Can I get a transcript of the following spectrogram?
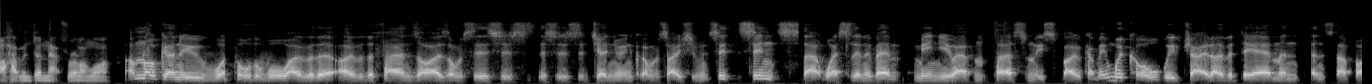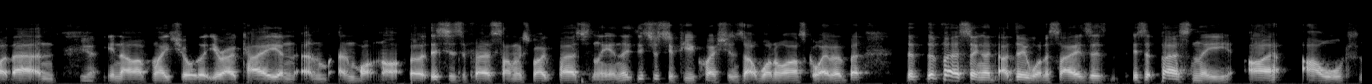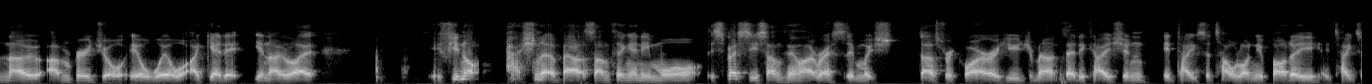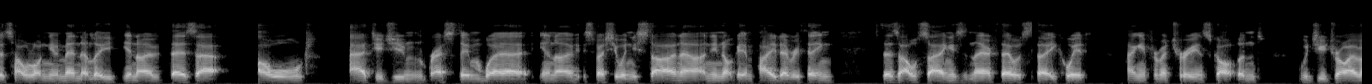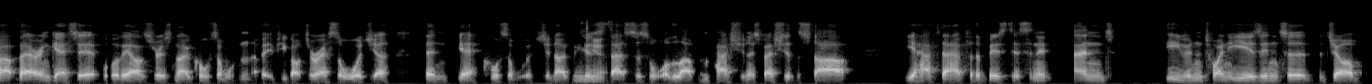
I haven't done that for a long while. I'm not going to pull the wool over the over the fans' eyes. Obviously, this is this is a genuine conversation. Since, since that West Lynn event, me and you haven't personally spoke. I mean, we're cool. We've chatted over DM and, and stuff like that, and yeah. you know, I've made sure that you're okay and, and and whatnot. But this is the first time we spoke personally, and there's just a few questions that I want to ask, or whatever. But the, the first thing I, I do want to say is, is, is that personally, I hold no umbrage or ill will. I get it. You know, like if you're not passionate about something anymore, especially something like wrestling, which does require a huge amount of dedication, it takes a toll on your body, it takes a toll on you mentally. You know, there's that old adage in wrestling where, you know, especially when you're starting out and you're not getting paid everything, there's an old saying, isn't there? If there was 30 quid hanging from a tree in Scotland, would you drive up there and get it? Well, the answer is no. Of course, I wouldn't. But if you got to wrestle, would you? Then yeah, of course I would. You know, because yeah. that's the sort of love and passion, especially at the start, you have to have for the business. And it, and even twenty years into the job,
